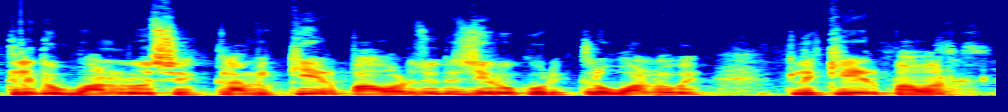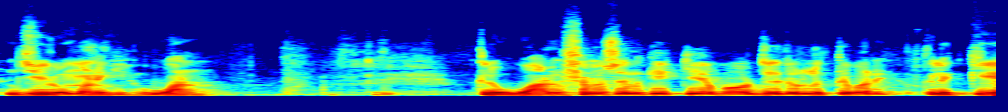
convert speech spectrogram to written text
তাহলে যদি ওয়ান রয়েছে, তাহলে আমি কে এর পাওয়ার যদি জিরো করি, তাহলে ওয়ান হবে। তাহলে কে এর পাওয়ার জিরো মানে কি? ওয়ান তাহলে ওয়ান সমাসন কি কে এর পাওয়ার জিরো লিখতে পারি? তাহলে কে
